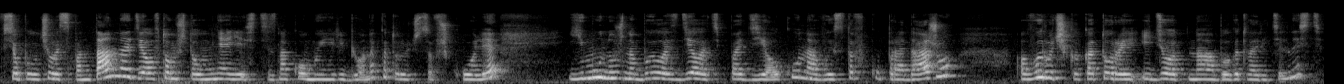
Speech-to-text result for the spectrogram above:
все получилось спонтанно. Дело в том, что у меня есть знакомый ребенок, который учится в школе. Ему нужно было сделать поделку на выставку, продажу, выручка которой идет на благотворительность.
